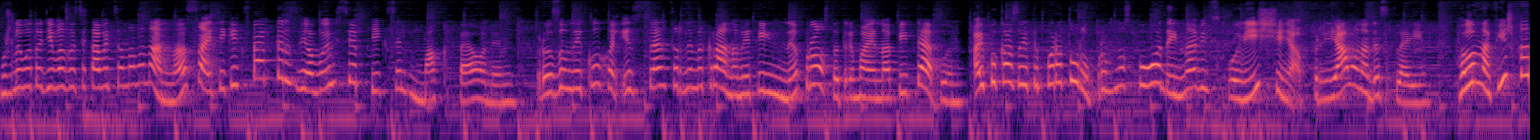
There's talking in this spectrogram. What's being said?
Можливо, тоді вас зацікавиться новина. На сайті Kickstarter з'явився Pixel Mac P1. Розумний кухоль із сенсорним екраном, який не просто тримає напій теплим, а й показує температуру, прогноз погоди і навіть сповіщення прямо на дисплеї. Головна фішка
